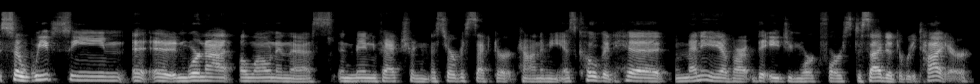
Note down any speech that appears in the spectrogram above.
So we've seen, and we're not alone in this in manufacturing and the service sector economy. As COVID hit, many of our the aging workforce decided to retire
